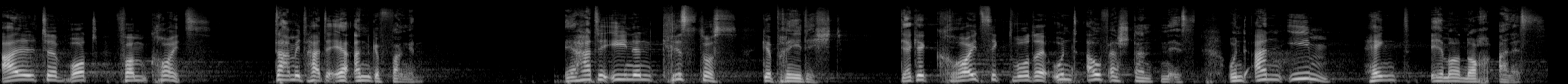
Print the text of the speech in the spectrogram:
alte Wort vom Kreuz. Damit hatte er angefangen. Er hatte ihnen Christus gepredigt, der gekreuzigt wurde und auferstanden ist. Und an ihm hängt immer noch alles.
